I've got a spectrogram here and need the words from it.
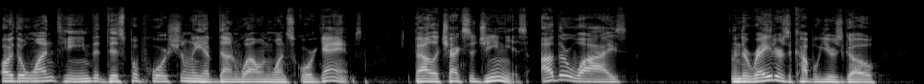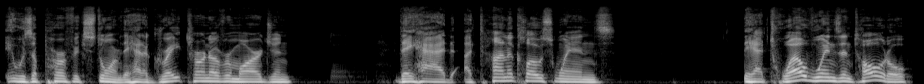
are the one team that disproportionately have done well in one score games. Belichick's a genius. Otherwise, in the Raiders a couple years ago, it was a perfect storm. They had a great turnover margin. They had a ton of close wins. They had 12 wins in total.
